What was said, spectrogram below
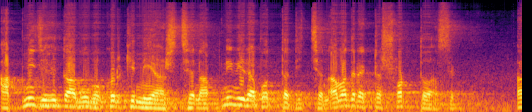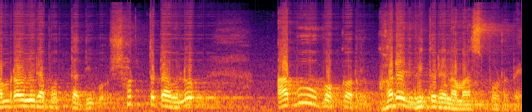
আপনি যেহেতু আবু বকরকে নিয়ে আসছেন, আপনি নিরাপত্তা দিচ্ছেন, আমাদের একটা শর্ত আছে, আমরাও নিরাপত্তা দিব। শর্তটা হলো, আবু বকর ঘরের ভিতরে নামাজ পড়বে।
